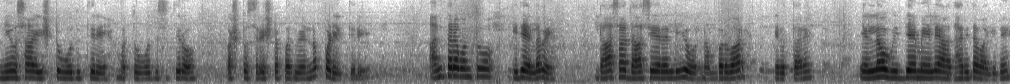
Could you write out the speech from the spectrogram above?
ನೀವು ಸಹ ಇಷ್ಟು ಓದುತ್ತೀರಿ ಮತ್ತು ಓದಿಸುತ್ತೀರೋ ಅಷ್ಟು ಶ್ರೇಷ್ಠ ಪದವಿಯನ್ನು ಪಡೆಯುತ್ತೀರಿ. ಅಂತರವಂತೂ ಇದೆ ಅಲ್ಲವೇ? ದಾಸ ದಾಸಿಯರಲ್ಲಿಯೂ ನಂಬರ್ ವಾರ್ ಇರುತ್ತಾರೆ. ಎಲ್ಲವೂ ವಿದ್ಯೆ ಮೇಲೆ ಆಧಾರಿತವಾಗಿದೆ.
